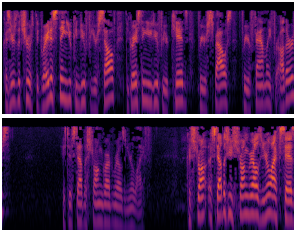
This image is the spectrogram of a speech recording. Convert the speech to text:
Because here's the truth the greatest thing you can do for yourself, the greatest thing you do for your kids, for your spouse, for your family, for others, is to establish strong guardrails in your life. Because establishing strong guardrails in your life says,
